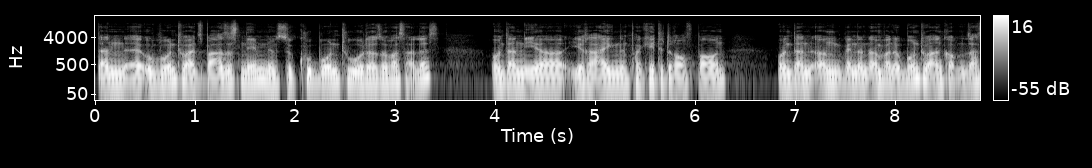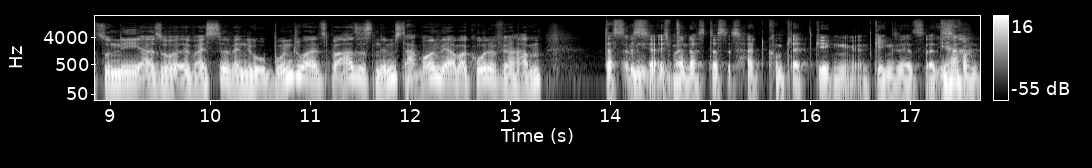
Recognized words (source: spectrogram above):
dann äh, Ubuntu als Basis nehmen, nimmst du Kubuntu oder sowas alles und dann ihr, ihre eigenen Pakete draufbauen und dann irgend, wenn dann irgendwann Ubuntu ankommt und sagt so, nee, also äh, weißt du, wenn du Ubuntu als Basis nimmst, da wollen wir aber Kohle für haben. Das ist ja, ich meine, das, das ist halt komplett gegen, entgegengesetzt ja, von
